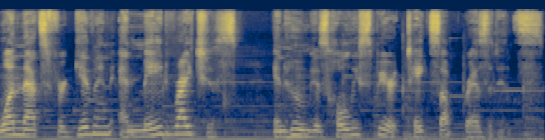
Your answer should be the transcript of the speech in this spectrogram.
one that's forgiven and made righteous, in whom His Holy Spirit takes up residence.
